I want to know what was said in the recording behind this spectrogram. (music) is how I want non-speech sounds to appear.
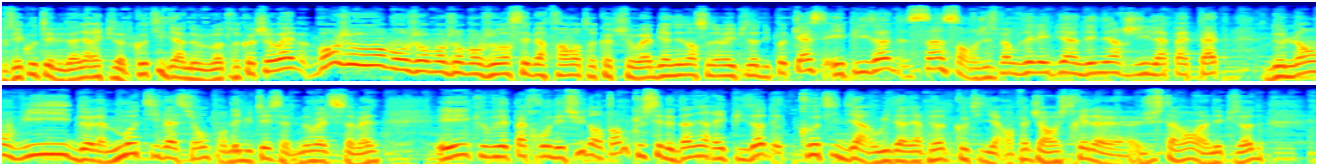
Vous écoutez le dernier épisode quotidien de votre coach web. Bonjour, bonjour, bonjour, bonjour, c'est Bertrand, votre coach web. Bienvenue dans ce nouvel épisode du podcast, épisode 500. J'espère que vous allez bien, de la patate, de l'envie, de la motivation pour débuter cette nouvelle semaine et que vous n'êtes pas trop déçus d'entendre que c'est le dernier épisode quotidien. Oui, dernier épisode quotidien. En fait, j'ai enregistré juste avant un épisode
